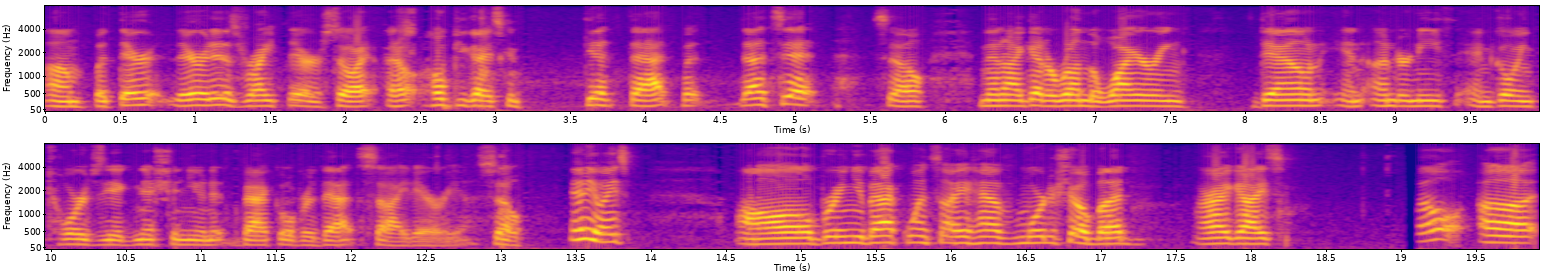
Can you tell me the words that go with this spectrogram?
Um, but there, there it is right there. So I, I hope you guys can get that, but that's it. So then I got to run the wiring down and underneath and going towards the ignition unit back over that side area. So anyways, I'll bring you back once I have more to show, bud. All right, guys. Well, uh,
